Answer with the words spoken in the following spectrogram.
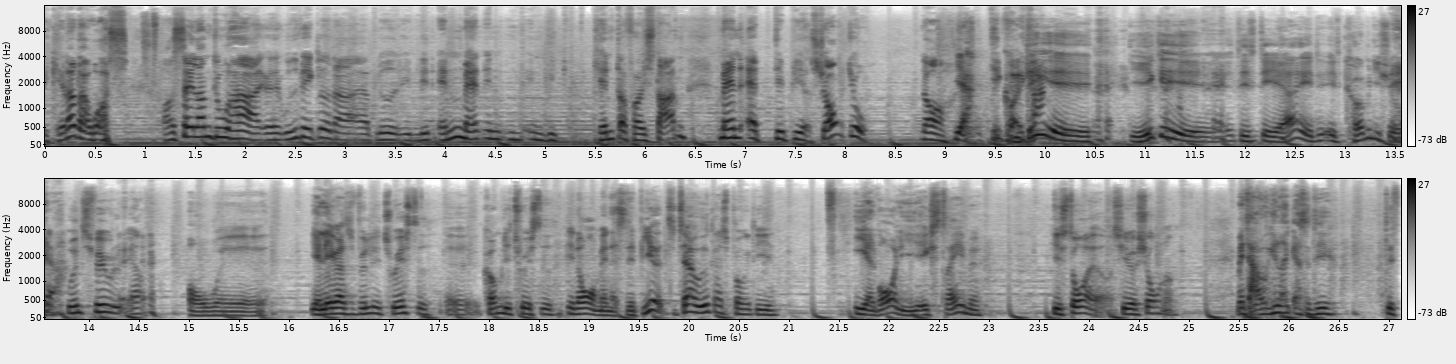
Vi kender dig jo også. Og selvom du har øh, udviklet dig er blevet en lidt anden mand, end, end vi kendte dig for i starten. Men at det bliver sjovt jo, når Ja, det går i det, øh, det er ikke... øh, Det, det er et, et comedy show, Ja. uden tvivl. Ja. Og øh, jeg lægger selvfølgelig twistet, øh, comedy twistet indover, men altså det bliver, det tager udgangspunkt i, i alvorlige, ekstreme historier og situationer. Men der er jo heller ikke, altså det, det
